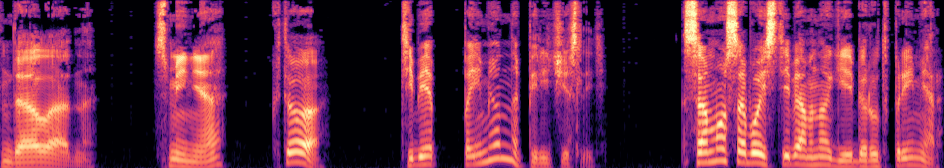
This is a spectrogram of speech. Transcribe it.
«Да ладно. С меня? Кто? Тебе поименно перечислить?» «Само собой, с тебя многие берут пример.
